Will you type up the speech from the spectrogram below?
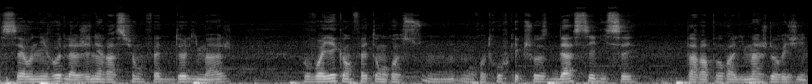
c'est au niveau de la génération en de l'image. Vous voyez qu'en fait, on, on retrouve quelque chose d'assez lissé par rapport à l'image d'origine.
